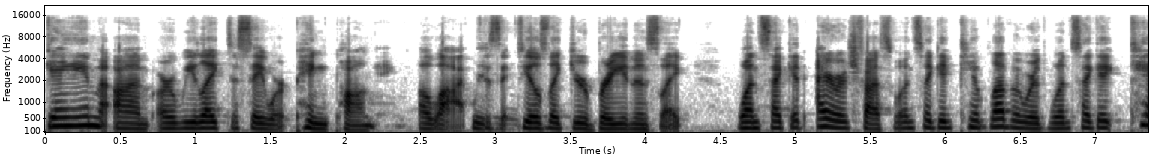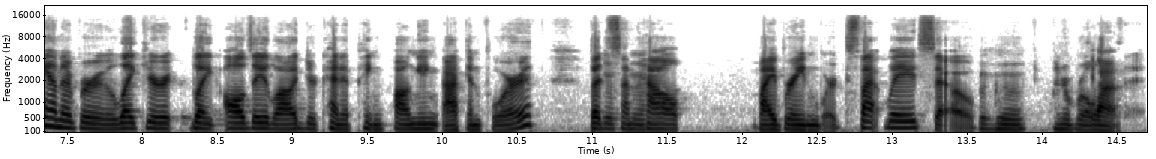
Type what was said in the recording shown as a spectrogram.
game. Um, or we like to say we're ping ponging a lot because mm-hmm. it feels like your brain is like one second Irish Fest, one second Camp Leavenworth, one second Canterbury. Like you're like all day long, you're kind of ping ponging back and forth. But mm-hmm. somehow my brain works that way. So mm-hmm. I'm gonna roll yeah. with it.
